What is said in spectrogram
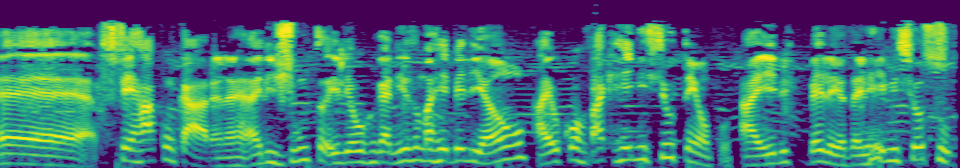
é, ferrar com o cara, né? Aí ele junta, ele organiza uma rebelião, aí o Korvac reinicia o tempo. Aí ele, beleza, ele reiniciou tudo.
